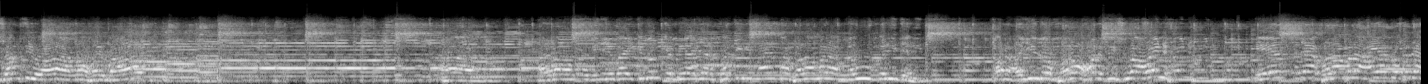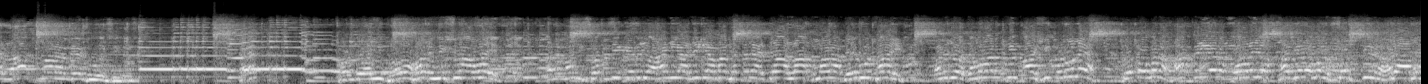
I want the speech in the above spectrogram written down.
શક્તિ વાળા નો હોય વિજયભાઈ કીધું કે બે હજાર પચીસની માલમાં ભલામણ નવું કરી દે અને હજી તો ફરો હોટ વિશ્વા હોય ને એ બધા ભલામણ આયા તો બધા લાખ માણસ બેઠું હશે હે? પણ જો અહીં ભરો હોય વિશ્વ હોય, અને મારી શક્તિ કરી જો આની આ જગ્યામાંથી કદાચ દસ લાખ મારા ભેગું થાય, અને જો જમાનતની પાછી પડું ને, તો તો મને હાકરીયાનો કોળિયો ખાધેલો મને શક્તિ હરાવો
